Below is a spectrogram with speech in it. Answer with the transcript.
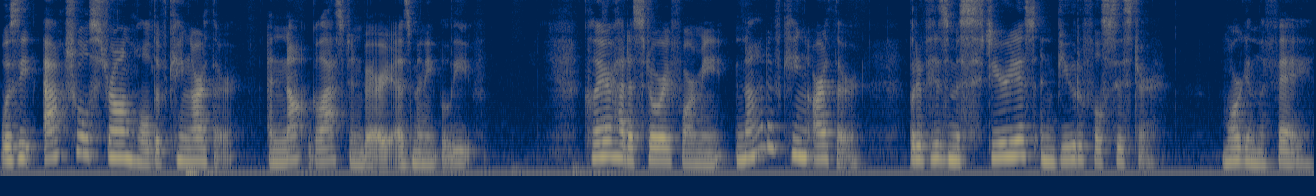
was the actual stronghold of King Arthur, and not Glastonbury, as many believe. Claire had a story for me, not of King Arthur, but of his mysterious and beautiful sister, Morgan le Fay.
